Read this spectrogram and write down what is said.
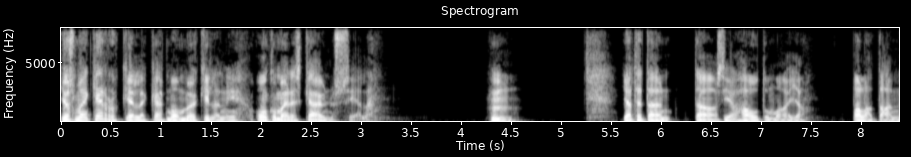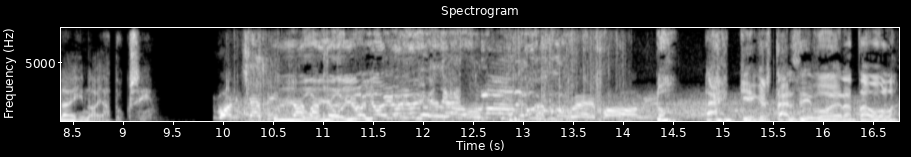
Jos mä en kerro kellekään, että mä oon mökillä, niin onko mä edes käynyt siellä? Hmm. Jätetään tämä asia hautumaan ja palataan näihin ajatuksiin. No, äkkiäkös tän voi erätä olla?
